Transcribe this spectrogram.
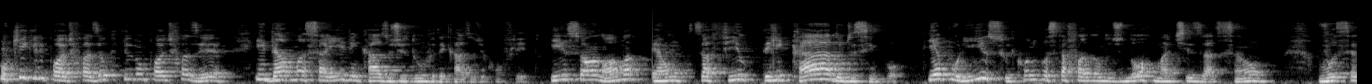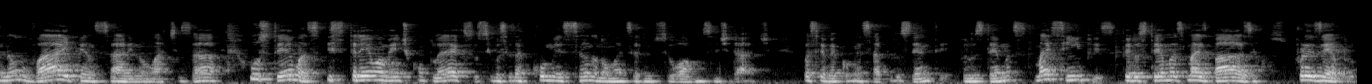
o que, que, ele pode fazer, o que, que, ele não pode fazer, e dá uma saída em caso de dúvida, em caso de conflito. E isso é uma norma, é um desafio delicado de se impor. E é por isso que quando você está falando de normatização, você não vai pensar em normatizar os temas extremamente complexos se você está começando a normatizar dentro do seu órgão de entidade. Você vai começar pelos, pelos temas mais simples, pelos temas mais básicos. Por exemplo,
